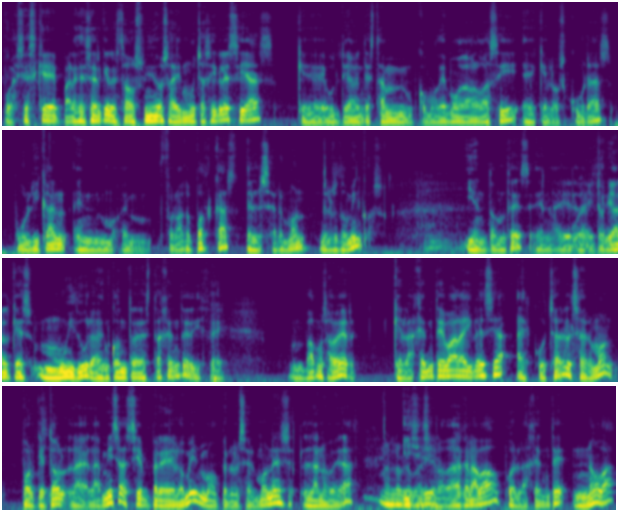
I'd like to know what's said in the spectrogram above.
Pues es que parece ser que en Estados Unidos hay muchas iglesias que últimamente están como de moda o algo así, eh, que los curas publican en, en formato podcast el sermón de los domingos. Y entonces, en la, la editorial que es muy dura en contra de esta gente, dice, vamos a ver, que la gente va a la iglesia a escuchar el sermón. Porque todo, la, la misa es siempre lo mismo, pero el sermón es la novedad. Es y si se lo das grabado, pues la gente no va.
